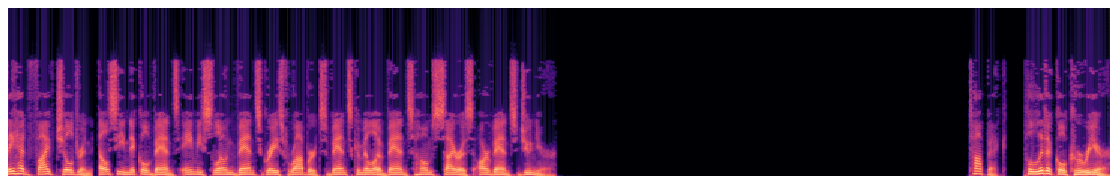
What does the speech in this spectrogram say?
They had five children, Elsie Nicole Vance Amy Sloane Vance Grace Roberts Vance Camilla Vance Holmes Cyrus R. Vance, Jr. Political career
